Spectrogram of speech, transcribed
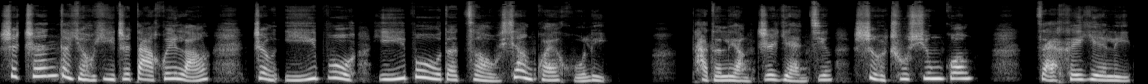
是真的有一只大灰狼正一步一步的走向乖狐狸。它的两只眼睛射出凶光，在黑夜里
